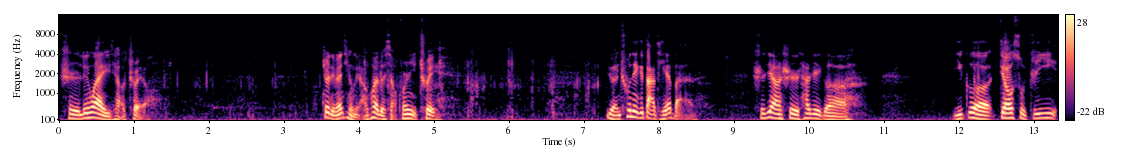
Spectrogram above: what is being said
是另外一条 trail。这里面挺凉快的，小风一吹。远处那个大铁板，实际上是它这个一个雕塑之一。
